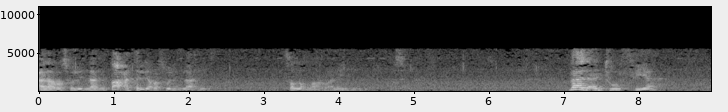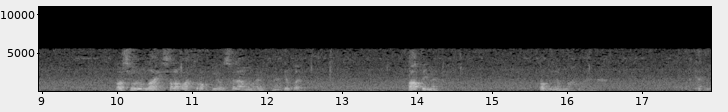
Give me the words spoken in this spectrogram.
على رسول الله طاعة لرسول الله صلى الله عليه وسلم. بعد أن توفي رسول الله صلوات ربي وسلامه عليه هذه ضيف؟ فاطمة رضي الله عنها. وتعبت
